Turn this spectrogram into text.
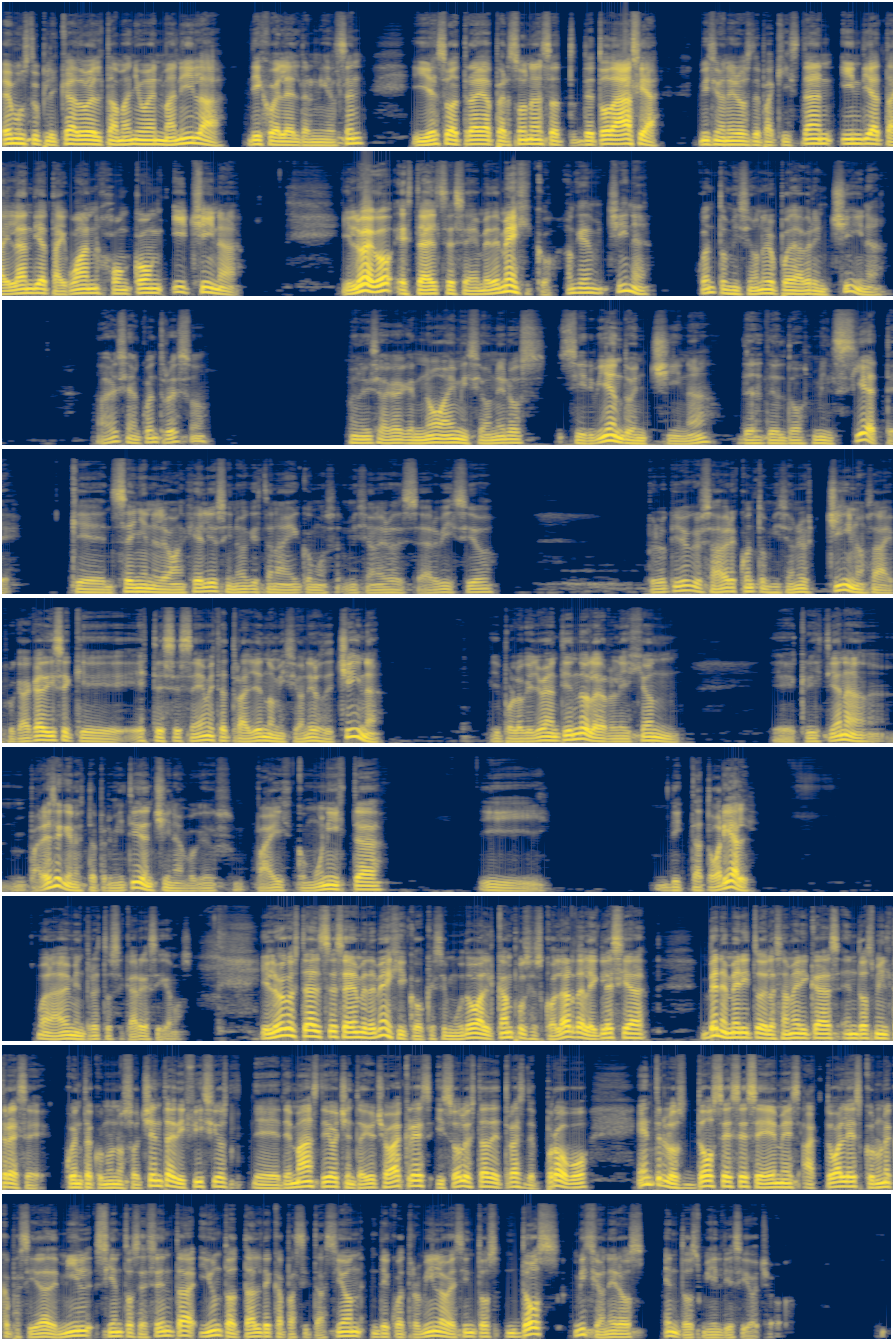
Hemos duplicado el tamaño en Manila, dijo el Elder Nielsen, y eso atrae a personas de toda Asia, misioneros de Pakistán, India, Tailandia, Taiwán, Hong Kong y China. Y luego está el CCM de México, aunque China ¿Cuántos misioneros puede haber en China? A ver si encuentro eso. Bueno, dice acá que no hay misioneros sirviendo en China desde el 2007 que enseñen el Evangelio, sino que están ahí como misioneros de servicio. Pero lo que yo quiero saber es cuántos misioneros chinos hay, porque acá dice que este CCM está trayendo misioneros de China. Y por lo que yo entiendo, la religión eh, cristiana parece que no está permitida en China, porque es un país comunista y dictatorial. Bueno, a ver, mientras esto se carga, sigamos. Y luego está el CCM de México, que se mudó al campus escolar de la Iglesia Benemérito de las Américas en 2013. Cuenta con unos 80 edificios de, de más de 88 acres y solo está detrás de Provo, entre los 12 CCMs actuales con una capacidad de 1.160 y un total de capacitación de 4.902 misioneros en 2018.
